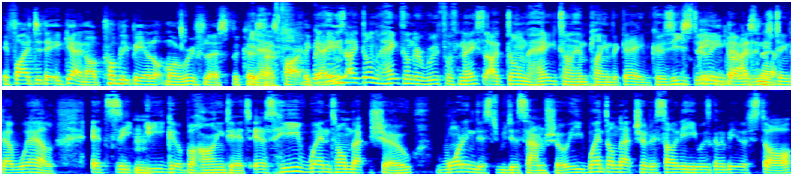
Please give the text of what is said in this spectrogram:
if I did it again, I'd probably be a lot more ruthless because that's part of the But game. is, I don't hate on the ruthlessness. I don't hate on him playing the game because he's It's doing ego, that and he's doing that well. It's the Mm. ego behind it. As he went on that show, wanting this to be the Sam show, he went on that show deciding he was going to be the star.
